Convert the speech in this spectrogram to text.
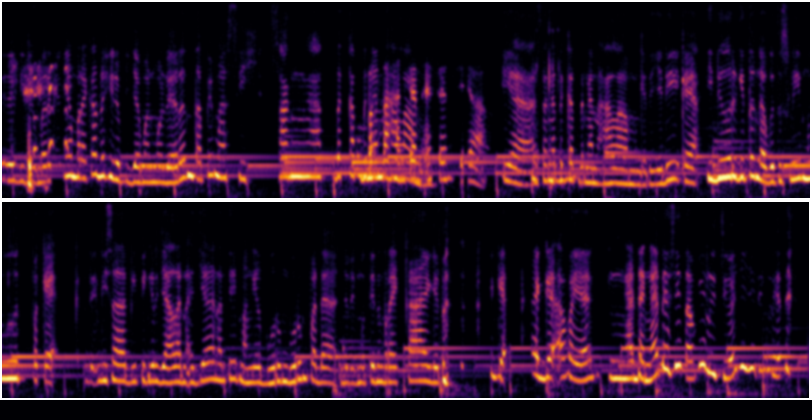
eh, digambarkannya mereka udah hidup di zaman modern tapi masih sangat dekat dengan alam. esensial Iya, sangat dekat dengan alam gitu. Jadi kayak tidur gitu nggak butuh selimut, pakai bisa di pinggir jalan aja nanti manggil burung-burung pada nyelimutin mereka gitu. agak agak apa ya ngada-ngada sih tapi lucu aja jadi ngeliat.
